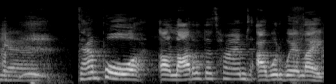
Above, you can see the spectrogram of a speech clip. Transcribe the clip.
Yeah. Example, a lot of the times I would wear like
